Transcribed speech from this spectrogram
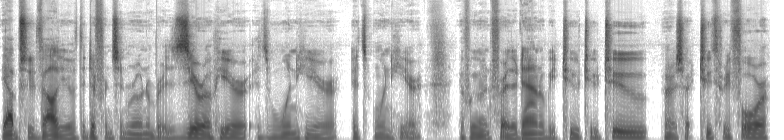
the absolute value of the difference in row number is 0 here, it's 1 here, it's 1 here. If we went further down, it would be 2, 2, 2, or sorry, 2, 3, 4,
